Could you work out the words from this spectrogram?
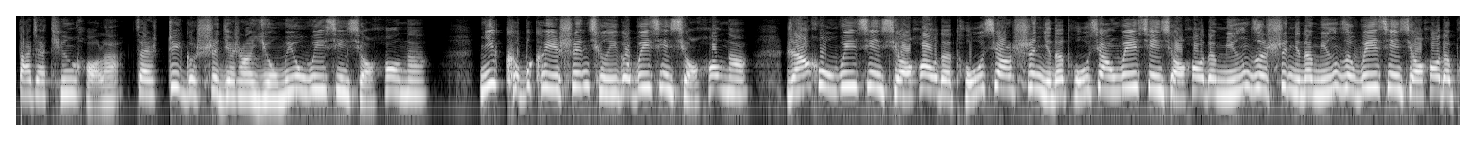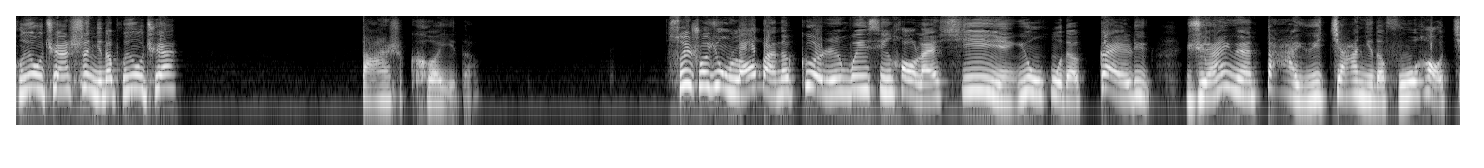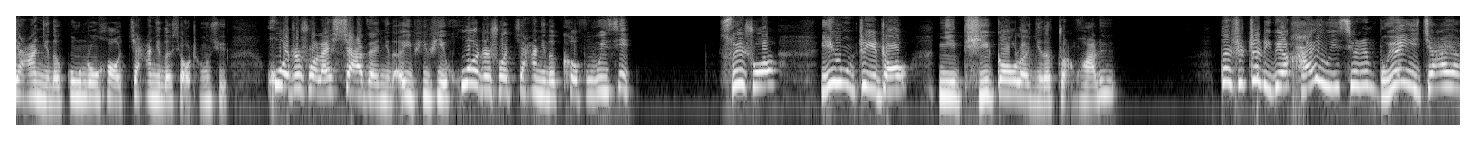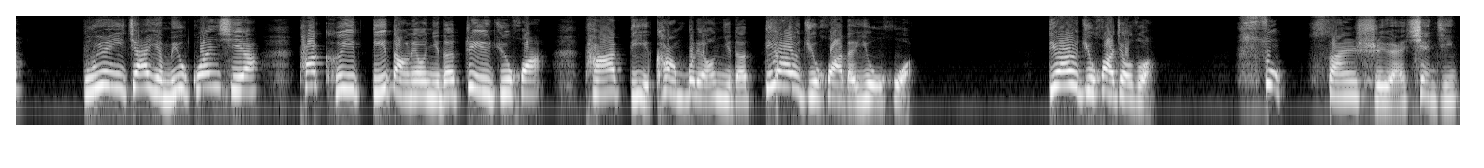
大家听好了，在这个世界上有没有微信小号呢？你可不可以申请一个微信小号呢？然后微信小号的头像是你的头像，微信小号的名字是你的名字，微信小号的朋友圈是你的朋友圈？答案是可以的。所以说，用老板的个人微信号来吸引用户的概率，远远大于加你的服务号、加你的公众号、加你的小程序，或者说来下载你的 APP，或者说加你的客服微信。所以说，用这招，你提高了你的转化率。但是这里边还有一些人不愿意加呀。不愿意加也没有关系呀，他可以抵挡了你的这一句话，他抵抗不了你的第二句话的诱惑。第二句话叫做送三十元现金。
